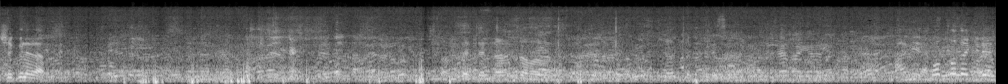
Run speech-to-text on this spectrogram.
Teşekkürler abi. Veterinerimiz alalım. Topla da girelim.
